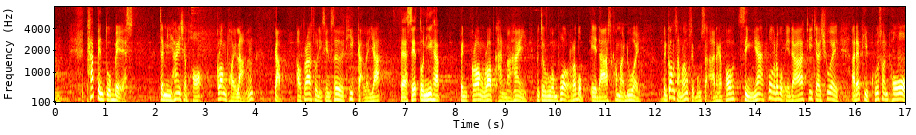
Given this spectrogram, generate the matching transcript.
ถ้าเป็นตัวเบสจะมีให้เฉพาะกล้องถอยหลังกับ Ultrasonic Sensor ที่กะระยะ แต่เซตตัวนี้ครับ เป็นกล้องรอบคันมาให้ มันจะรวมพวกระบบ ADAS เข้ามาด้วย เป็นกล้อง 360 องศานะครับ เพราะสิ่งนี้พวกระบบ ADAS ที่จะช่วย Adaptive Cruise Control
